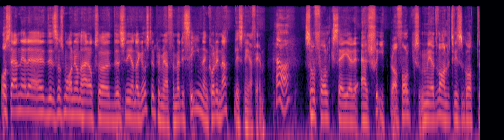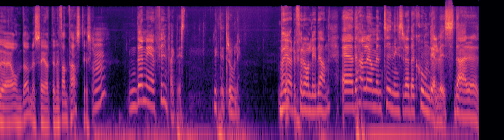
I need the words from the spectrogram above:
Och sen är det, det så småningom här också den 29 augusti premiär för Medicinen, Colin Nutleys nya film. Ja, Som folk säger är skitbra. Folk med vanligtvis gott eh, omdöme säger att den är fantastisk. den är fin faktiskt. Riktigt rolig. Vad gör du för roll i den? Eh, Det handlar om en tidningsredaktion delvis, där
